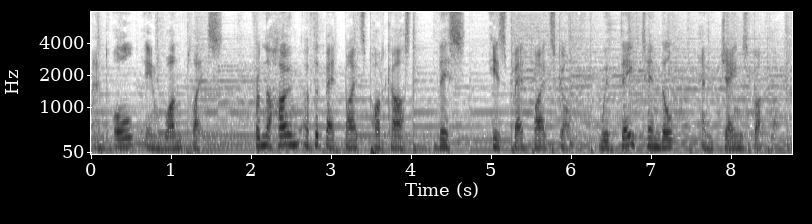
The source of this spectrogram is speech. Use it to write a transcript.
and all in one place. From the home of the Bet Bites podcast, this is Bet Bites Golf with Dave Tindall and James Buttler.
